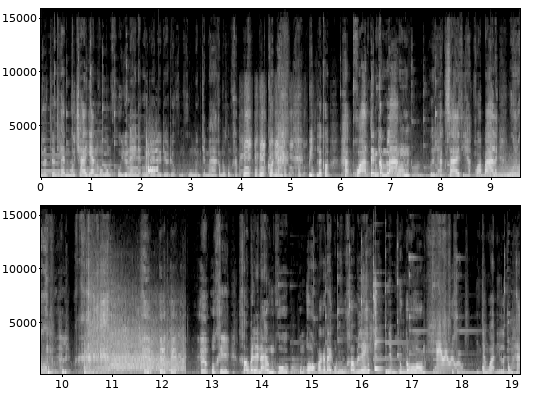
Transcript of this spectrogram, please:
แล้วเจ้าแท่นบูชายันของคุณครูอยู่ไหนเนี่ยโอ้ยเดี๋ยวเดี๋ยวเดี๋ยวคุณครูเหมือนจะมาครับทุกคนครับ ปิดก่อนนะ ปิดแล้วก็หักขวาเต็มกำลังเฮ้ยหักซ้ายสิหักขวาบ้าเลยคุณครูมาเลยโอเค เข้าไปเลยนะคุณครู ผมออกมาก็ได้คุณครูเข้าไปเลยอย่ามายุ่งกับผมจังหวะนี้เราต้องหา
